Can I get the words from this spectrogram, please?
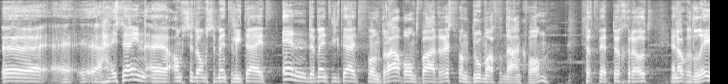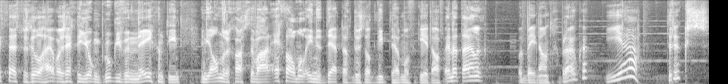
eh, eh, zijn eh, Amsterdamse mentaliteit... en de mentaliteit van Brabant... waar de rest van Doema vandaan kwam. Dat werd te groot. En ook het leeftijdsverschil. Hij was echt een jong broekie van 19. En die andere gasten waren echt allemaal in de 30. Dus dat liep helemaal verkeerd af. En uiteindelijk... Wat ben je nou aan het gebruiken? Ja, drugs.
